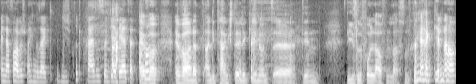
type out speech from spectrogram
in der Vorbesprechung gesagt, die Spritpreise sind ja derzeit auch. einfach, einfach an, der, an, die Tankstelle gehen und äh, den Diesel volllaufen lassen. ja, genau.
